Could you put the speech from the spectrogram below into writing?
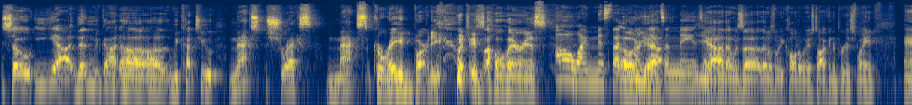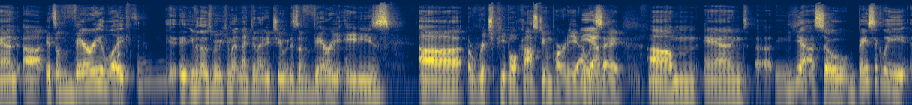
So yeah, then we've got uh, uh, we cut to Max Shreck's Max Parade Party, which is hilarious. oh, I missed that Oh pun. yeah, That's amazing. Yeah, that was uh, that was what he called it when he was talking to Bruce Wayne, and uh, it's a very like, even though this movie came out in 1992, it is a very 80s uh, a rich people costume party, I would Yep. say. Um, and uh, yeah, so basically.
